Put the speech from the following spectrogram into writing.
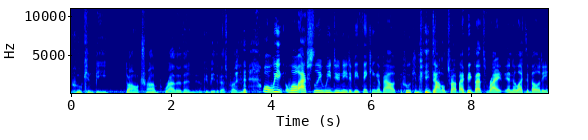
who can beat Donald Trump rather than who can be the best president? well, we well actually we do need to be thinking about who can beat Donald Trump. I think that's right in electability,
